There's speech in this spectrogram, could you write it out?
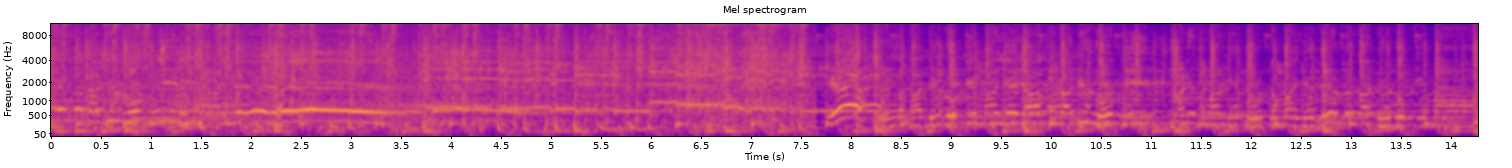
રેલ ગાડી રોકી માયે રોકી માયે યાદ ગાડી રોકી. અને તમારી બૂટ માયે રેલ ગાડી રોકી માં.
